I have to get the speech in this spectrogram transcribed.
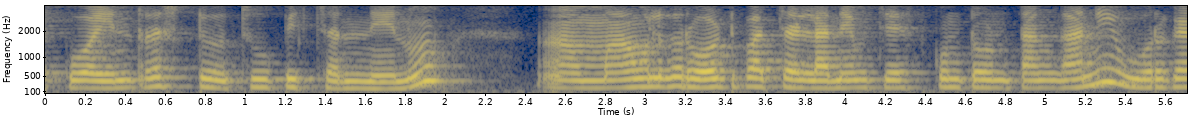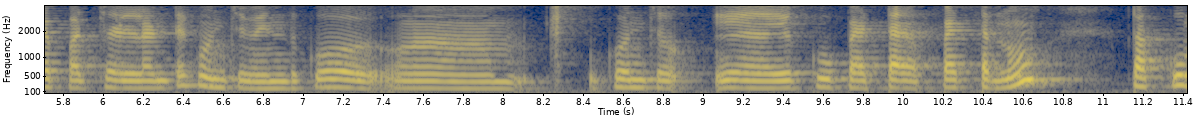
ఎక్కువ ఇంట్రెస్ట్ చూపించను నేను. మామూలుగా రోటి పచ్చళ్ళు అనేవి చేసుకుంటూ ఉంటాం కానీ ఊరగాయ పచ్చళ్ళు అంటే కొంచెం ఎందుకో కొంచెం ఎక్కువ పెట్ట పెట్టను. తక్కువ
